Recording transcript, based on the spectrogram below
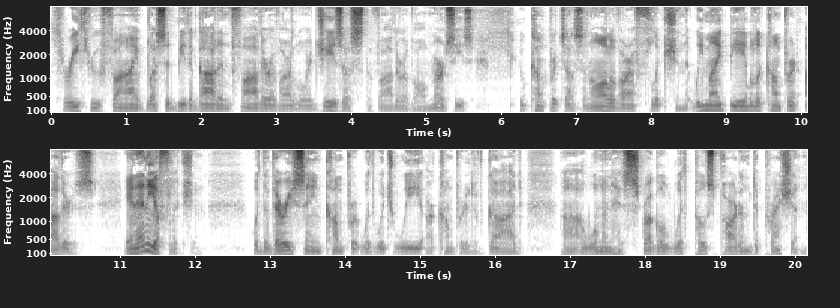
3 through 5 Blessed be the God and Father of our Lord Jesus, the Father of all mercies, who comforts us in all of our affliction, that we might be able to comfort others in any affliction with the very same comfort with which we are comforted of God. Uh, a woman has struggled with postpartum depression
